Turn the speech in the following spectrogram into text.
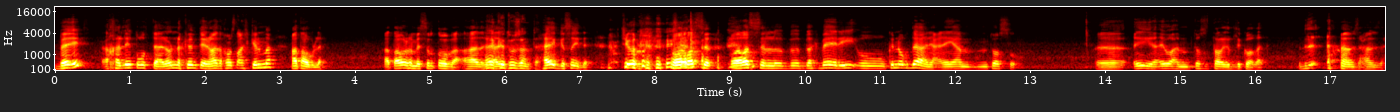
بيت؟ أخليه طول التالي لو إنه كلمتين وهذا 15 كلمة أطوله. أطوله لما يصير طول بعض هذا هيك وزنته. هاي قصيدة. شوف وارسل وارسل BlackBerry وكنا غدان يعني أيام متوسط. آه اي أي واحد متوسط ترى قلت لك وغد امزح امزح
